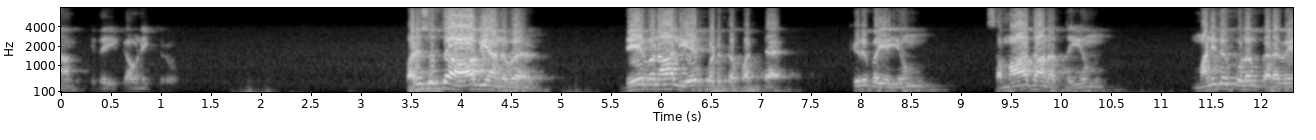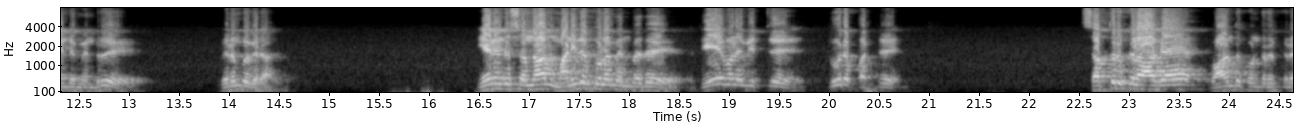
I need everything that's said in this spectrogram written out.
நாம் இதை கவனிக்கிறோம். பரிசுத்த ஆவியானவர் தேவனால் ஏற்படுத்தப்பட்ட கிருபையையும் சமாதானத்தையும் மனித குலம் பெற வேண்டும் என்று விரும்புகிறார். ஏனென்று சொன்னால் மனித குலம் என்பது தேவனை விட்டு தூரப்பட்டு சத்துருக்களாக வாழ்ந்து கொண்டிருக்கிற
